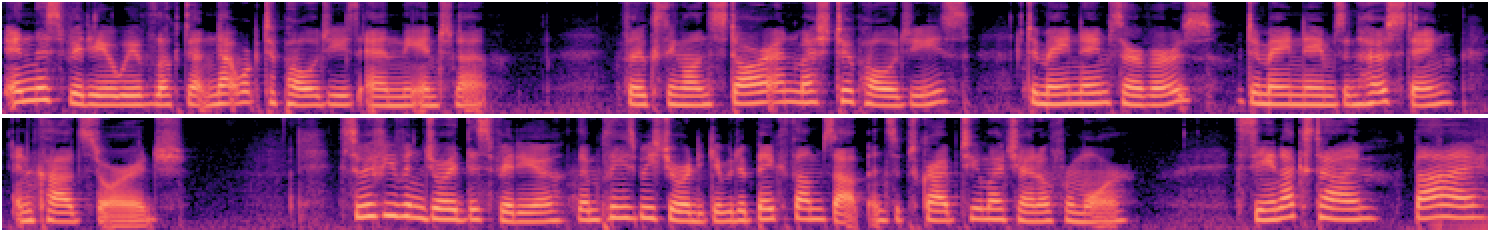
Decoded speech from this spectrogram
In this video, we have looked at network topologies and the internet, focusing on star and mesh topologies, domain name servers, domain names and hosting, and cloud storage. So if you've enjoyed this video, then please be sure to give it a big thumbs up and subscribe to my channel for more. See you next time. Bye!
